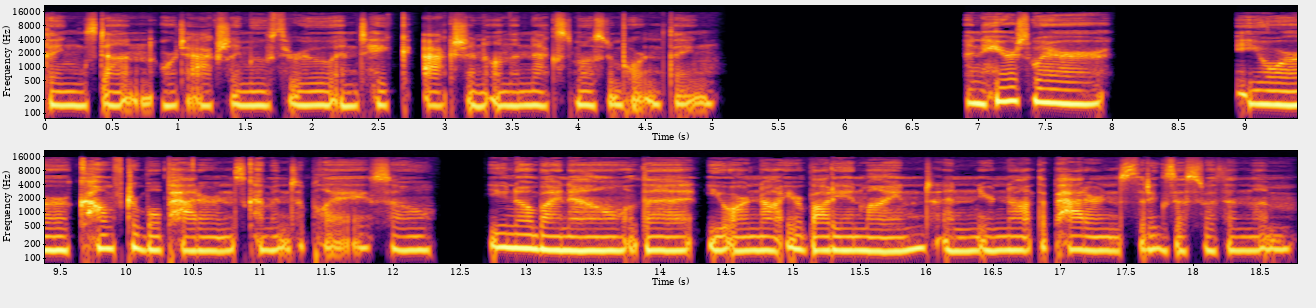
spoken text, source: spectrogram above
things done or to actually move through and take action on the next most important thing. And here's where your comfortable patterns come into play. So, you know by now that you are not your body and mind, and you're not the patterns that exist within them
